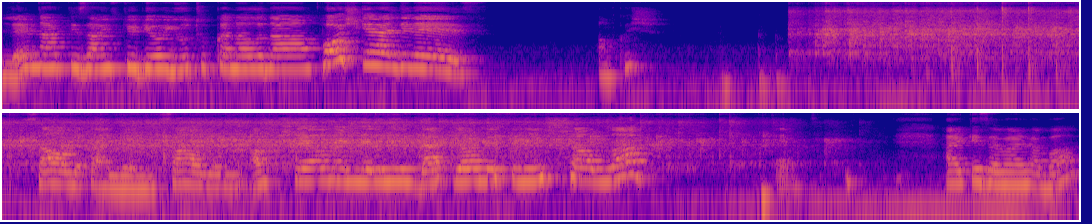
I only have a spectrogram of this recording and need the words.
Levnart Design Studio YouTube kanalına hoş geldiniz. Alkış. Sağ olun efendim, sağ olun. Alkışlayan elleriniz dert görmesin inşallah. Evet. Herkese merhaba.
